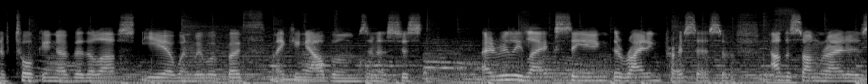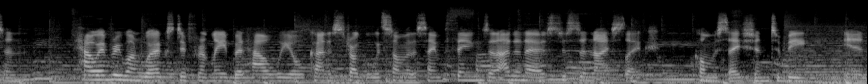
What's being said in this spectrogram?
kind of talking over the last year when we were both making albums, and it's just, I really like seeing the writing process of other songwriters and how everyone works differently, but how we all kind of struggle with some of the same things. And I don't know, it's just a nice, like, conversation to be in.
